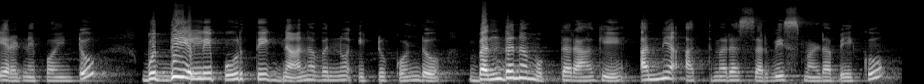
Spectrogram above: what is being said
ಎರಡನೇ ಪಾಯಿಂಟು, ಬುದ್ಧಿಯಲ್ಲಿ ಪೂರ್ತಿ ಜ್ಞಾನವನ್ನು ಇಟ್ಟುಕೊಂಡು ಬಂಧನ ಮುಕ್ತರಾಗಿ ಅನ್ಯ ಆತ್ಮರ ಸರ್ವಿಸ್ ಮಾಡಬೇಕು.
